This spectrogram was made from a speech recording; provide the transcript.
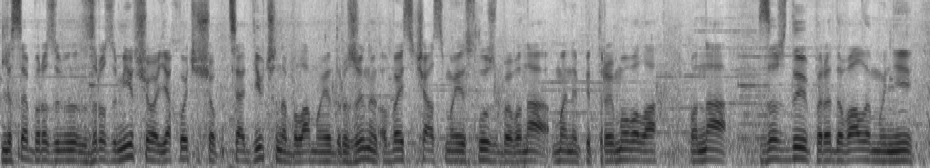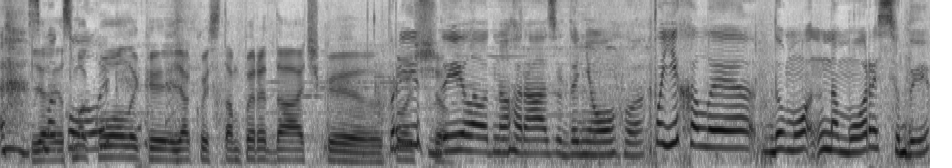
для себе розу- зрозумів, що я хочу, щоб ця дівчина була моєю дружиною. Весь час моєї служби вона мене підтримувала. Вона завжди передавала мені я- Смаколик. смаколики, якось там передачки. Приїздила одного разу до нього. Поїхали до на море сюди,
